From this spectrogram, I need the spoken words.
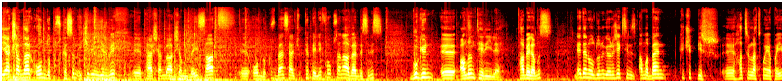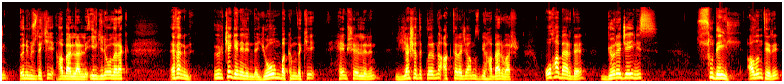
İyi akşamlar. 19 Kasım 2020 e, Perşembe akşamındayız. Saat e, 19. Ben Selçuk Tepeli. Fox Ana Haber'desiniz. Bugün e, alın teriyle tabelamız neden olduğunu göreceksiniz ama ben küçük bir e, hatırlatma yapayım. Önümüzdeki haberlerle ilgili olarak efendim ülke genelinde yoğun bakımdaki hemşerilerin yaşadıklarını aktaracağımız bir haber var. O haberde göreceğiniz su değil, alın teri.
